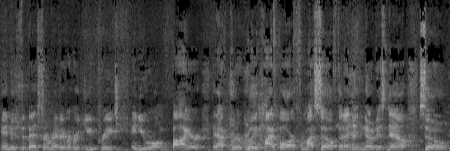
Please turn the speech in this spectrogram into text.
and it was the best sermon I've ever heard you preach, and you were on fire, and I put a really high bar for myself that I didn't notice now. So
